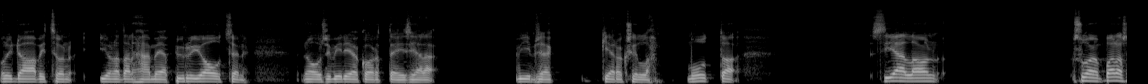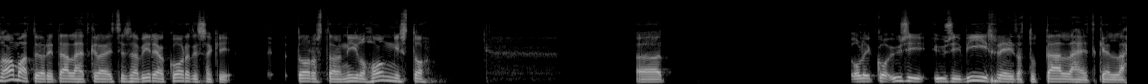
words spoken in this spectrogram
Oli Davidson, Jonathan Häme ja Pyry Joutsen nousi videokortteihin siellä viimeisellä kierroksilla. Mutta siellä on Suomen paras amatööri tällä hetkellä itse asiassa videokortissakin torstaina Neil Hongisto. Ö, oliko 995 reitattu tällä hetkellä?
